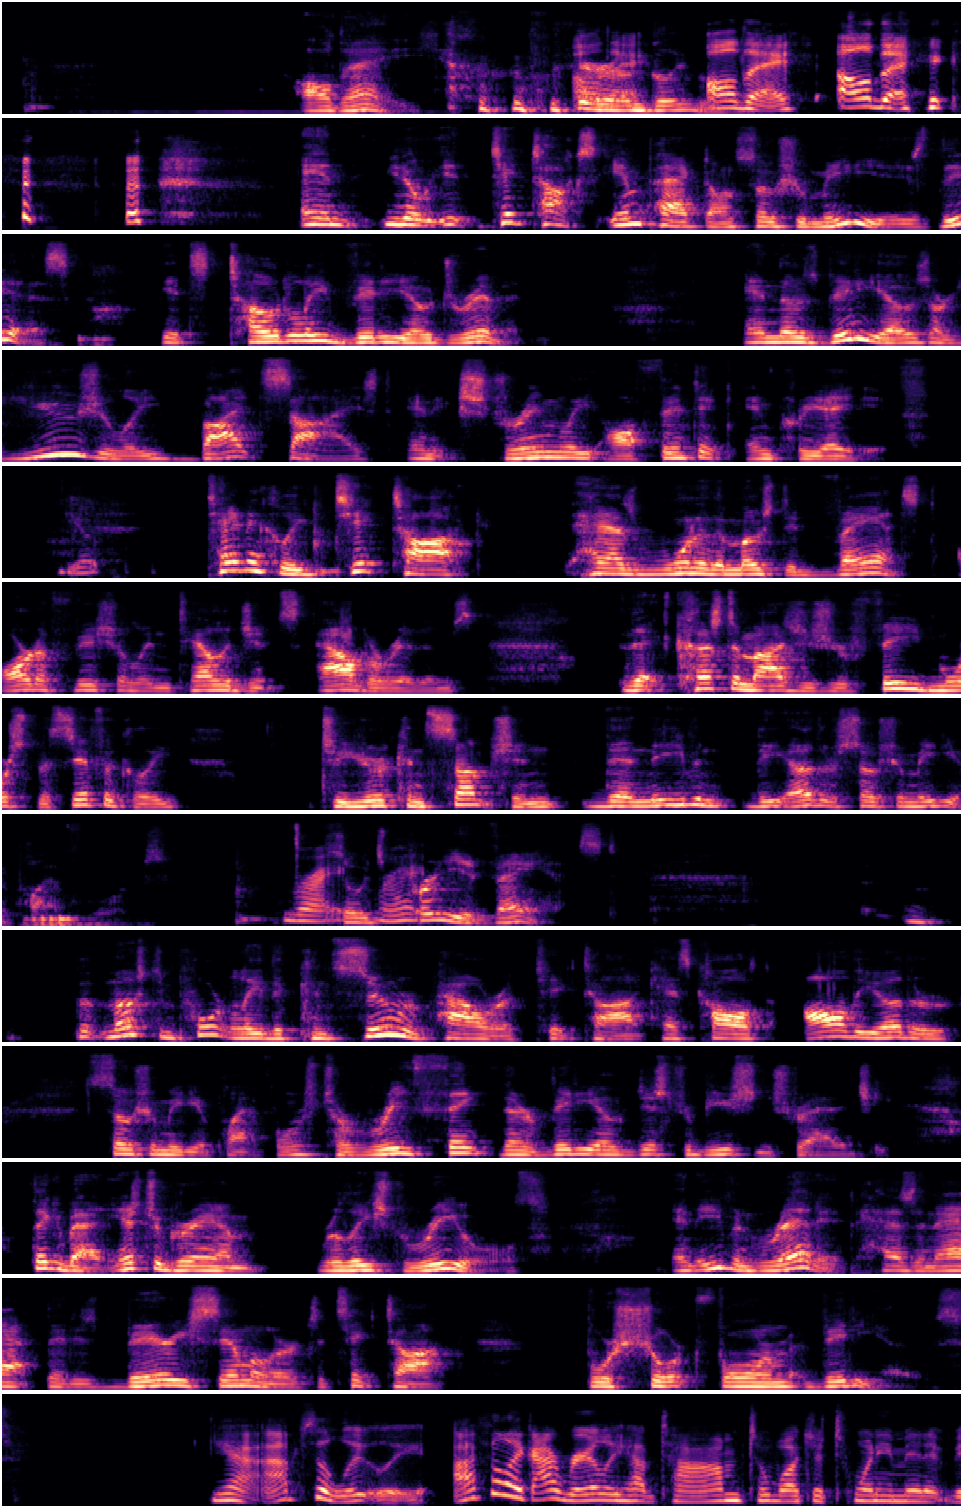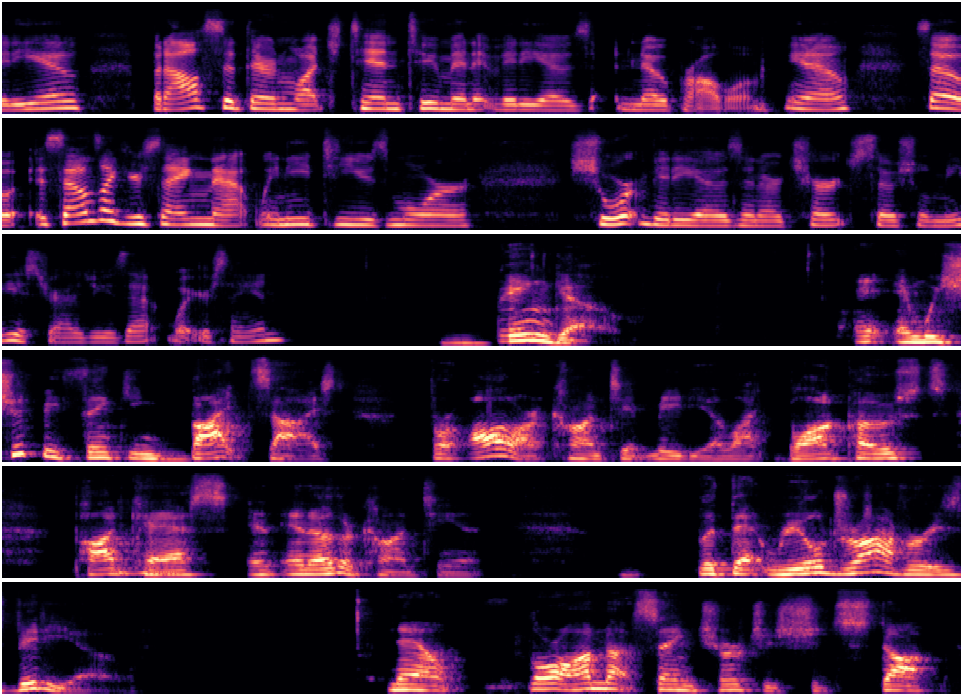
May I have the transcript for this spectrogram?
all day. They're all day. unbelievable. All day. All day. and you know, it, TikTok's impact on social media is this. It's totally video driven. And those videos are usually bite-sized and extremely authentic and creative. Yep. Technically, TikTok has one of the most advanced artificial intelligence algorithms that customizes your feed more specifically to your consumption than even the other social media platforms. Right. So it's right. pretty advanced. But most importantly, the consumer power of TikTok has caused all the other social media platforms to rethink their video distribution strategy. Think about it Instagram released Reels, and even Reddit has an app that is very similar to TikTok for short form videos. Yeah, absolutely. I feel like I rarely have time to watch a 20 minute video, but I'll sit there and watch 10 two minute videos, no problem, you know? So it sounds like you're saying that we need to use more short videos in our church social media strategy. Is that what you're saying? Bingo. And, we should be thinking bite sized for all our content media like blog posts, podcasts, mm-hmm. and, and other content. But that real driver is video now, Laurel, I'm not saying churches should stop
